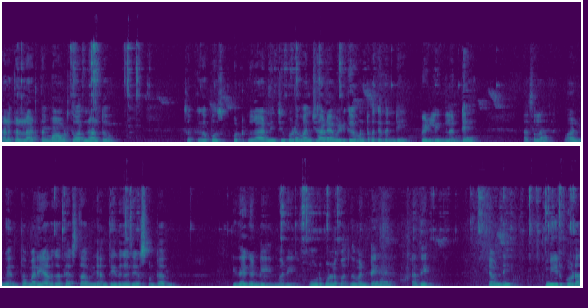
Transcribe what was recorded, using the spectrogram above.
కళకళలాడుతూ మామిడి తోరణాలతో చక్కగా పసుపు కొట్టుకు కాడి నుంచి కూడా మంచి హడావిడిగా ఉంటుంది కదండి? పెళ్ళిళ్ళు అంటే అసలు వాళ్ళు ఎంత మర్యాదగా తెస్తారు ఎంత ఇదిగా చేసుకుంటారు? ఇదే కండి మరి మూడు ముళ్ళ బంధం అంటే అదే. ఏమండి? మీరు కూడా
